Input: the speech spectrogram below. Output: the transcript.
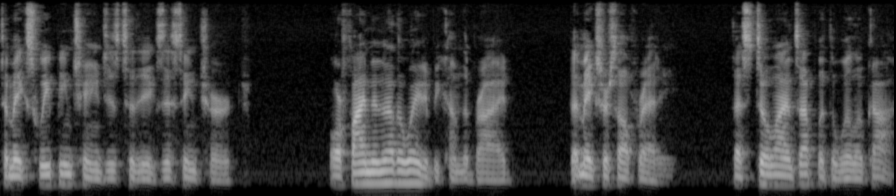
to make sweeping changes to the existing church, or find another way to become the bride that makes herself ready, that still lines up with the will of God.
